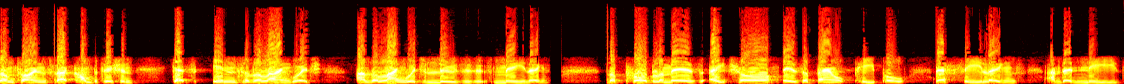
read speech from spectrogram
Sometimes that competition gets into the language and the language loses its meaning. The problem is HR is about people, their feelings and their needs.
